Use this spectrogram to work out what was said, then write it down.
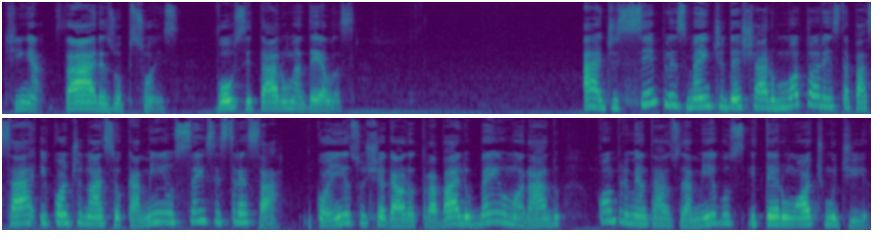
tinha várias opções. Vou citar uma delas. A de simplesmente deixar o motorista passar e continuar seu caminho sem se estressar e com isso chegar ao trabalho bem-humorado, cumprimentar os amigos e ter um ótimo dia.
